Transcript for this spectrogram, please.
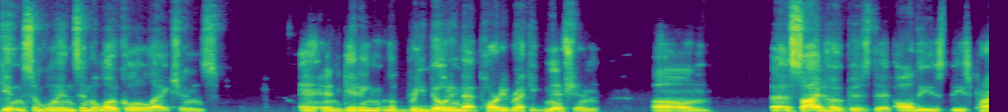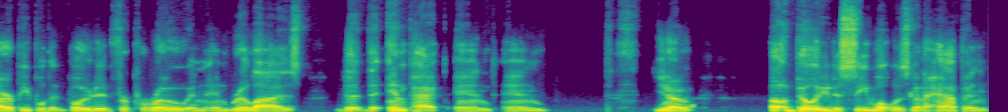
getting some wins in the local elections and, and getting rebuilding that party recognition. Um, a side hope is that all these these prior people that voted for Perot and and realized the the impact and and you know ability to see what was going to happen,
